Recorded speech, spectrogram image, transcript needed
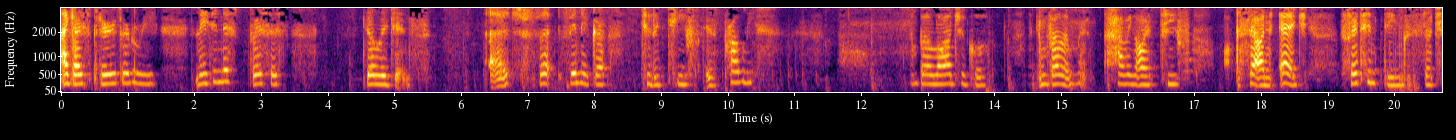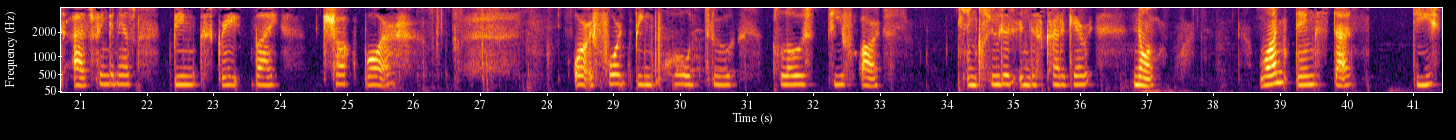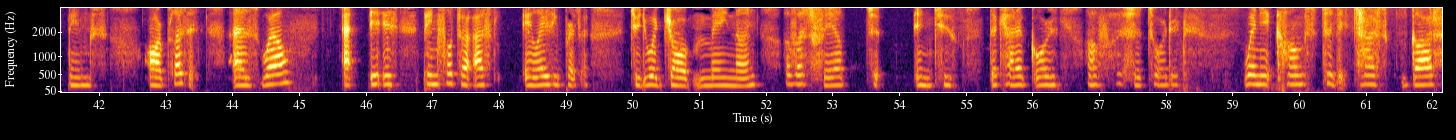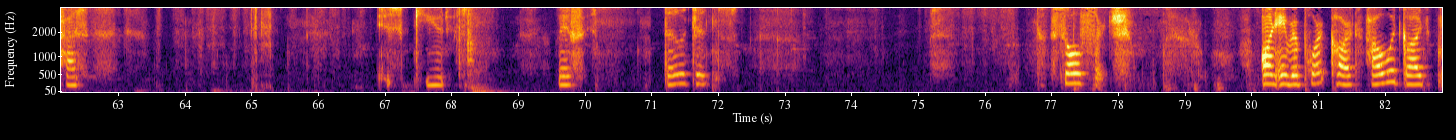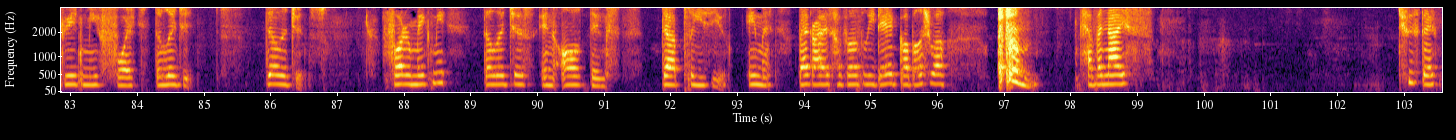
Hi guys, today we're going to read Laziness versus Diligence. As vinegar to the teeth is probably biological environment having our teeth set on edge. Certain things such as fingernails being scraped by chalkboard or a fork being pulled through closed teeth are included in this category? No. One thinks that these things are pleasant as well. It is painful to ask a lazy person to do a job. May none of us fail to into the category of sorted. When it comes to the task God has executed with diligence. Soul search. On a report card, how would God greet me for diligence? Diligence. Father, make me diligent in all things that please you. Amen. Bye, guys. Have a lovely day. God bless you all. Have a nice Tuesday.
